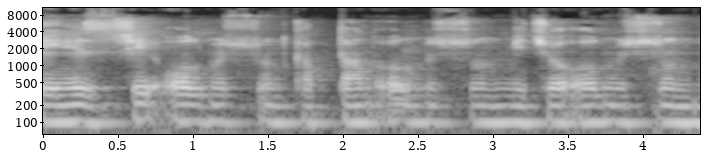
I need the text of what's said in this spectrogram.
denizci olmuşsun, kaptan olmuşsun, miço olmuşsun.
